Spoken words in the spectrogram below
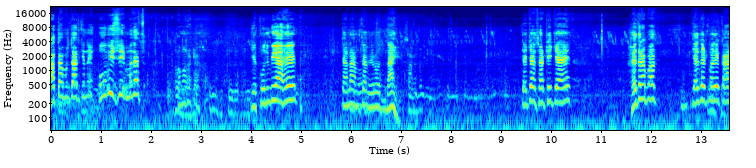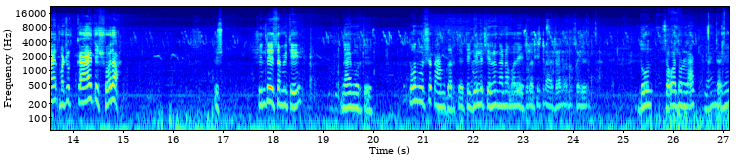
आता म्हणतात की नाही ओबीसी मध्येच मराठा जे कुणबी आहेत त्यांना आमचा विरोध नाही. त्याच्यासाठी जे आहे हैदराबाद गॅझेटमध्ये काय म्हटलं काय ते शोधा. शिंदे समिती न्यायमूर्ती दोन वर्ष काम करते. ते गेले तेलंगणामध्ये इकडं तिकडं हैदराबाद सगळे. दोन सव्वा दोन लाख त्यांनी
